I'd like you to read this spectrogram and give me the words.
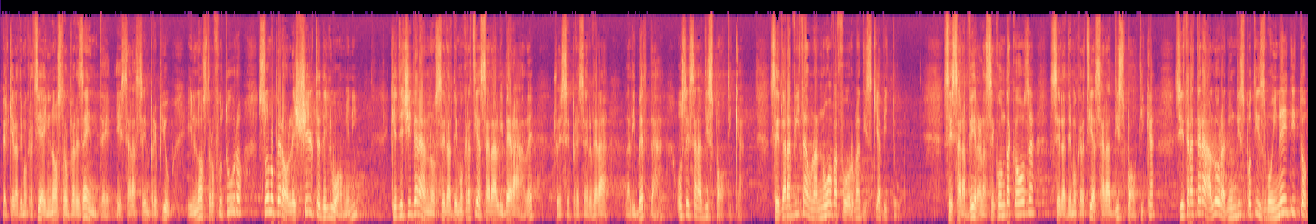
perché la democrazia è il nostro presente e sarà sempre più il nostro futuro, sono però le scelte degli uomini che decideranno se la democrazia sarà liberale, cioè se preserverà la libertà, o se sarà dispotica se darà vita a una nuova forma di schiavitù. Se sarà vera la seconda cosa, se la democrazia sarà dispotica, si tratterà allora di un dispotismo inedito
